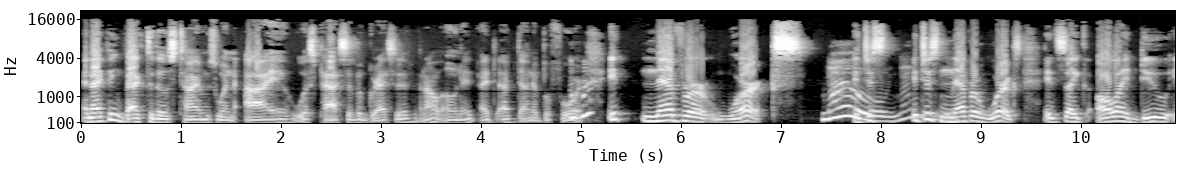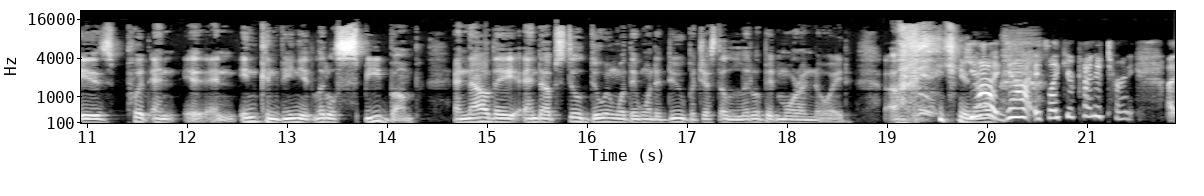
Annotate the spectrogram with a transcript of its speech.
And I think back to those times when I was passive aggressive, and I'll own it. I, have done it before. Mm-hmm. It never works. No, it just it just never works. It's like all I do is put an an inconvenient little speed bump and now they end up still doing what they want to do but just a little bit more annoyed uh, yeah know? yeah. It's like you're kind of turning uh,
